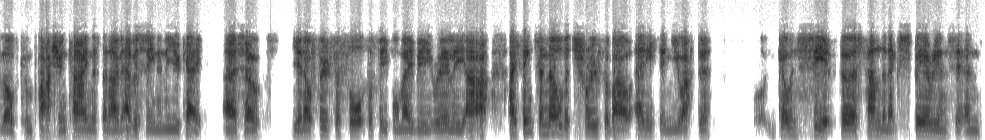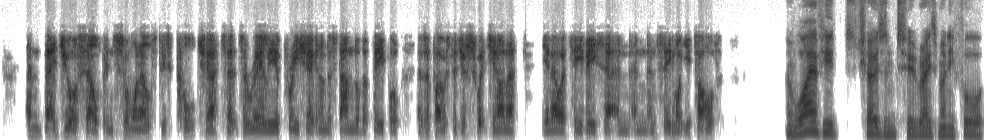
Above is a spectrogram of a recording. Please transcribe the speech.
love, compassion, kindness than I've ever seen in the UK. Uh, so, you know, food for thought for people maybe really. I, I think to know the truth about anything, you have to go and see it firsthand and experience it and embed yourself in someone else's culture to, to really appreciate and understand other people as opposed to just switching on a, you know, a TV set and, and, and seeing what you're told. And why have you chosen to raise money for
